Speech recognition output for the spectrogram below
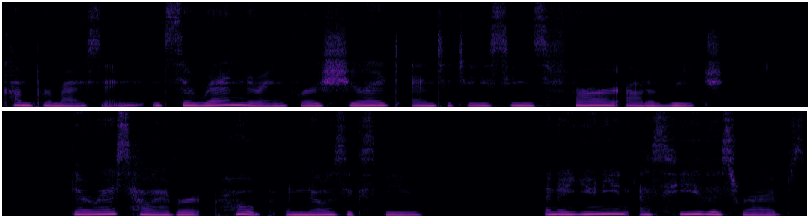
Compromising and surrendering for a shared entity seems far out of reach. There is, however, hope in Nozick's view. In a union as he describes,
